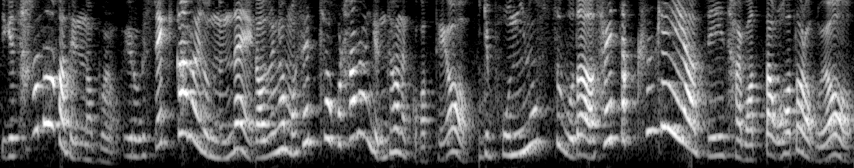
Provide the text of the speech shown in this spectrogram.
이게 산화가 됐나 봐요. 이렇게 새까매졌는데 나중에 한번 세척을 하면 괜찮을 것 같아요. 이게 본인 호스보다 살짝 크게 해야지 잘 맞다고 하더라고요.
